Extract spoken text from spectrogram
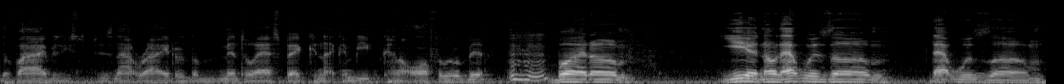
the, vibe is, is not right or the mental aspect can can be kind of off a little bit. Mm-hmm. But um, yeah, no, that was um, that was um,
